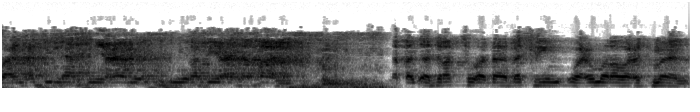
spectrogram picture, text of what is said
وعن عبد الله بن عامر بن ربيعة قال لقد أدركت أبا بكر وعمر وعثمان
